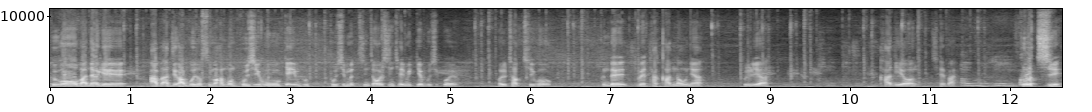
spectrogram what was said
그거 만약에 아, 아직 안 보셨으면 한번 보시고 게임 보, 보시면 진짜 훨씬 재밌게 보실 거예요. 벌찹 치고 근데 왜 다크 안 나오냐? 불리야. 가디언 제발. 그렇지.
